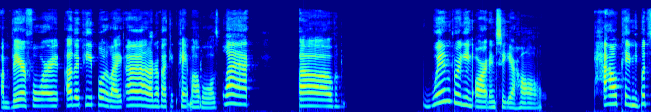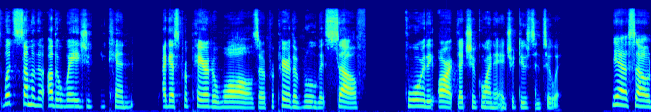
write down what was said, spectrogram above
I'm there for it. Other people are like, oh, I don't know if I can paint my walls black. Um, when bringing art into your home, how can you, what's, what's some of the other ways you, you can, I guess, prepare the walls or prepare the room itself for the art that you're going to introduce into it? Yeah, so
